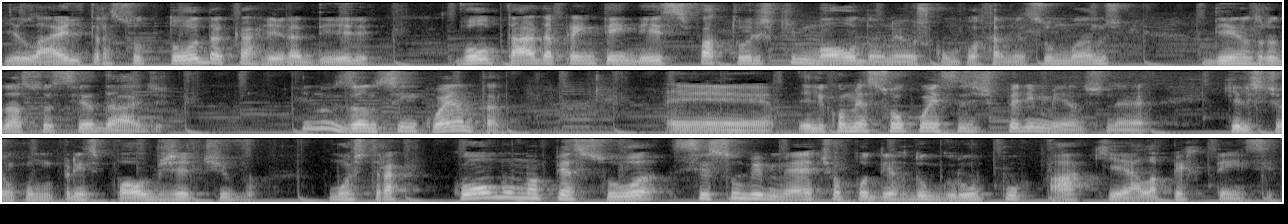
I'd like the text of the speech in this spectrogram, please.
e lá ele traçou toda a carreira dele voltada para entender esses fatores que moldam né, os comportamentos humanos dentro da sociedade. E nos anos 50, é, ele começou com esses experimentos, né, que eles tinham como principal objetivo mostrar como uma pessoa se submete ao poder do grupo a que ela pertence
